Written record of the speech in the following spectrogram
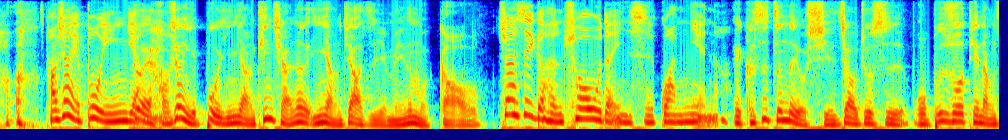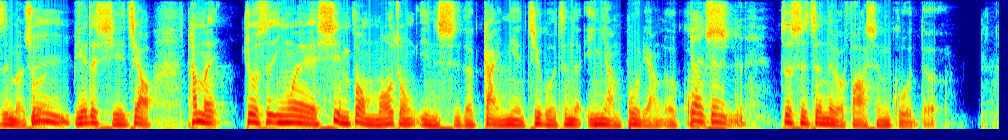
好像也不营养，对，好像也不营养，听起来那个营养价值也没那么高，算是一个很错误的饮食观念啊。哎、欸，可是真的有邪教，就是我不是说天堂之门，说别的邪教，他们就是因为信奉某种饮食的概念，结果真的营养不良而过世，这是真的有发生过的。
